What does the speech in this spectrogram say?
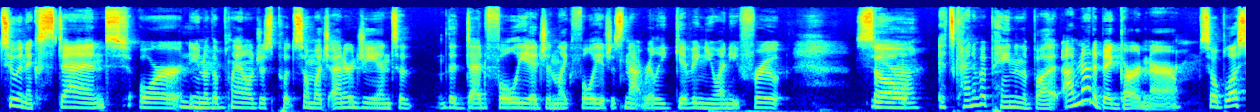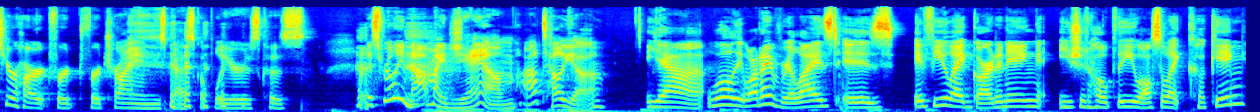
to an extent, or you know the mm-hmm. plant will just put so much energy into the dead foliage, and like foliage is not really giving you any fruit. So Yeah. it's kind of a pain in the butt. I'm not a big gardener, so bless your heart for for trying these past couple years because it's really not my jam. I'll tell you. Yeah. Well, what I've realized is if you like gardening, you should hope that you also like cooking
